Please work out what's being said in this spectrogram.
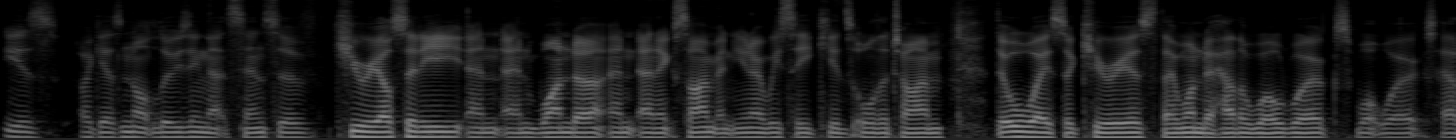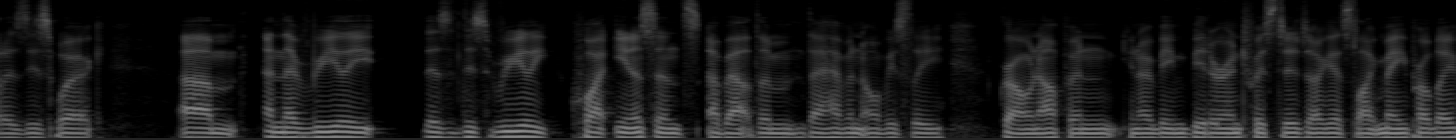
is I guess not losing that sense of curiosity and and wonder and and excitement. You know, we see kids all the time. They're always so curious. They wonder how the world works, what works, how does this work, um, and they're really there's this really quite innocence about them. They haven't obviously grown up and you know been bitter and twisted i guess like me probably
